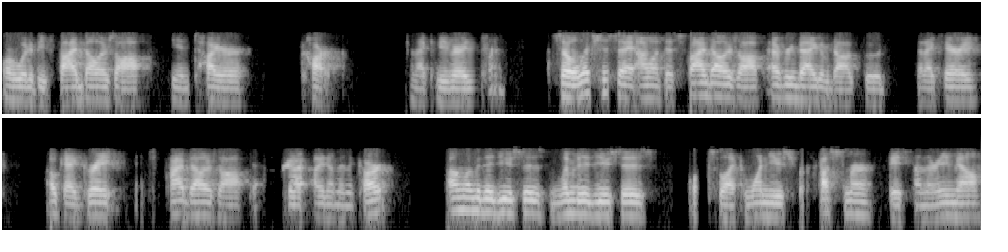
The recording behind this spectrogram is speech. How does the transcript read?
or would it be five dollars off the entire cart? And that can be very different. So let's just say I want this five dollars off every bag of dog food that I carry. Okay, great. It's five dollars off every item in the cart. Unlimited uses, limited uses, or select one use for customer based on their email.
